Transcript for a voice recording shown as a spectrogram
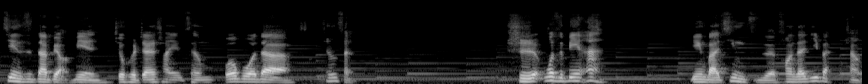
镜子的表面就会沾上一层薄薄的爽身粉，使屋子变暗，并把镜子放在地板上。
